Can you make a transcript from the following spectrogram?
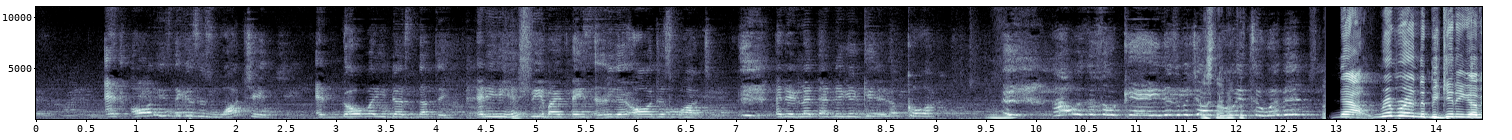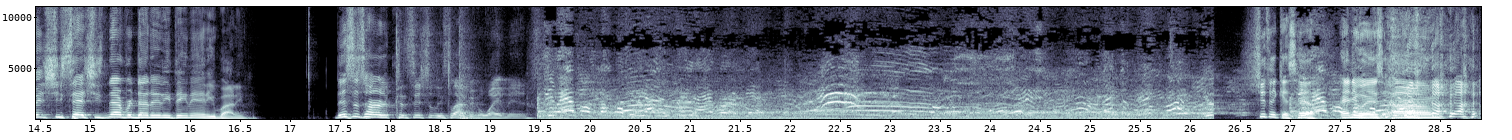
And all these niggas is watching, and nobody does nothing. And he hits me in my face, and they all just watch. And they let that nigga get in a car. Mm-hmm. How is this okay? This is what y'all not doing okay. to women? Now, remember in the beginning of it, she said she's never done anything to anybody. This is her consistently slapping a white man. You ever fuck with Breonna Taylor ever again? She think it's hell. Anyways, um,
